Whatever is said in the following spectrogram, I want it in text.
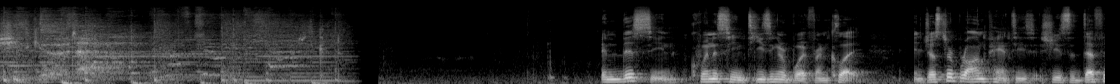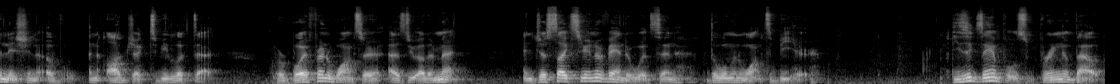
She's good. In this scene, Quinn is seen teasing her boyfriend Clay. In just her bra and panties, she is the definition of an object to be looked at. Her boyfriend wants her, as do other men. And just like Serena van der Woodsen, the women want to be here. These examples bring about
